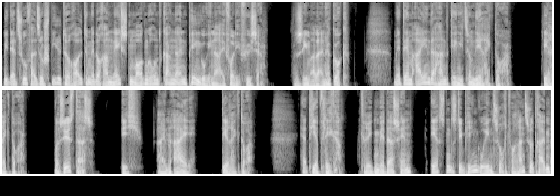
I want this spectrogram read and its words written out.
Wie der Zufall so spielte, rollte mir doch am nächsten Morgenrundgang ein Pinguinei vor die Füße. Sieh mal einer Guck. Mit dem Ei in der Hand ging ich zum Direktor. Direktor. Was ist das? Ich. Ein Ei. Direktor. Herr Tierpfleger, kriegen wir das hin? Erstens die Pinguinzucht voranzutreiben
